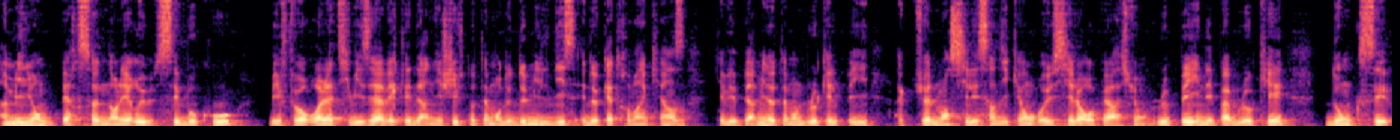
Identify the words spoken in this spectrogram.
un million de personnes dans les rues, c'est beaucoup, mais il faut relativiser avec les derniers chiffres, notamment de 2010 et de 95, qui avaient permis notamment de bloquer le pays. Actuellement, si les syndicats ont réussi leur opération, le pays n'est pas bloqué, donc c'est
